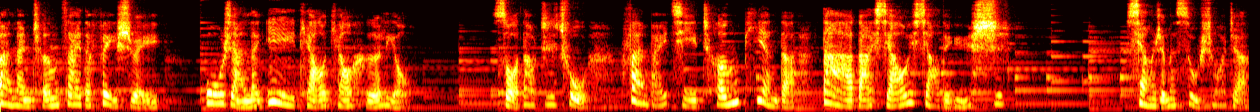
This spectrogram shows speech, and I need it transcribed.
泛滥成灾的废水，污染了一条条河流，所到之处，泛白起成片的大大小小的鱼尸，向人们诉说着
